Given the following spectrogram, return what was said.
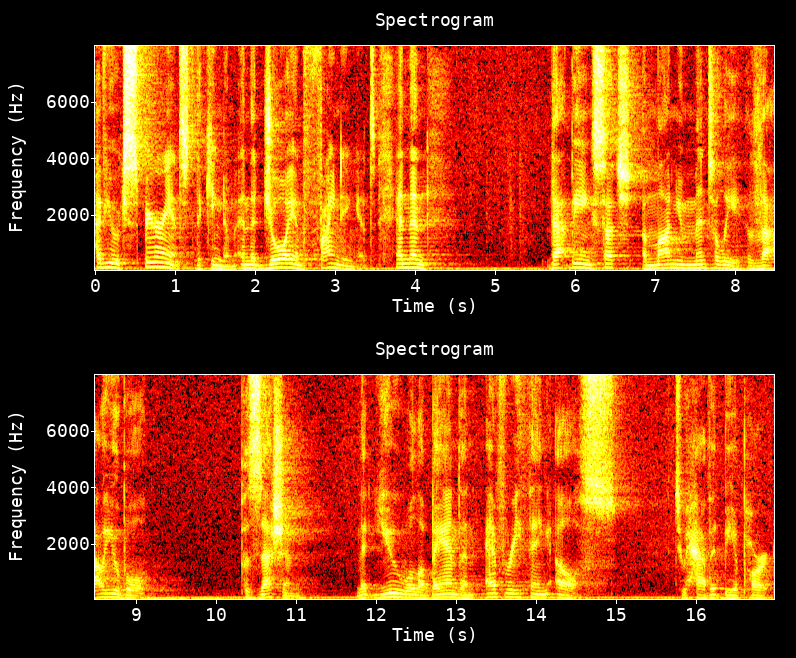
Have you experienced the kingdom and the joy in finding it? And then that being such a monumentally valuable possession that you will abandon everything else to have it be a part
